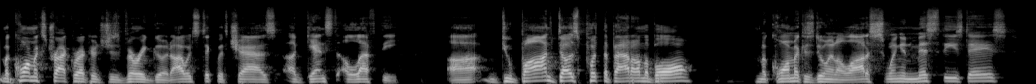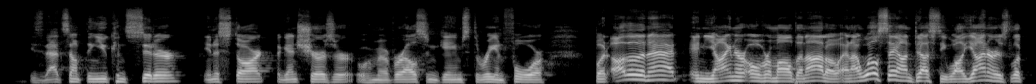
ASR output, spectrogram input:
McCormick's track record is just very good. I would stick with Chaz against a lefty. Uh, Dubon does put the bat on the ball. McCormick is doing a lot of swing and miss these days. Is that something you consider in a start against Scherzer or whomever else in games three and four? But other than that, and Yainer over Maldonado, and I will say on Dusty, while Yainer has looked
